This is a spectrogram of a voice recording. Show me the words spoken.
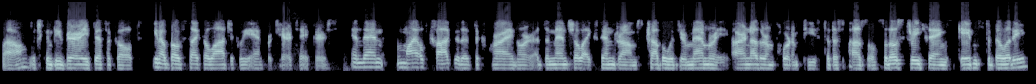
well, which can be very difficult, you know, both psychologically and for caretakers. And then mild cognitive decline or dementia like syndromes, trouble with your memory, are another important piece to this puzzle. So, those three things gait instability,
